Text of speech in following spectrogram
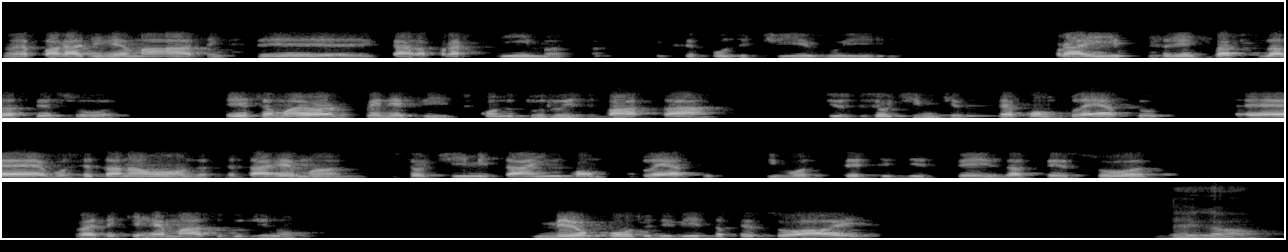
Não é parar de remar, tem que ser, cara, para cima tem que ser positivo e para isso a gente vai precisar das pessoas. Esse é o maior benefício. Quando tudo isso passar, se o seu time estiver completo, é, você está na onda, você está remando. Se o seu time está incompleto e você se desfez das pessoas, vai ter que remar tudo de novo. Meu ponto de vista pessoal é esse. Legal.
